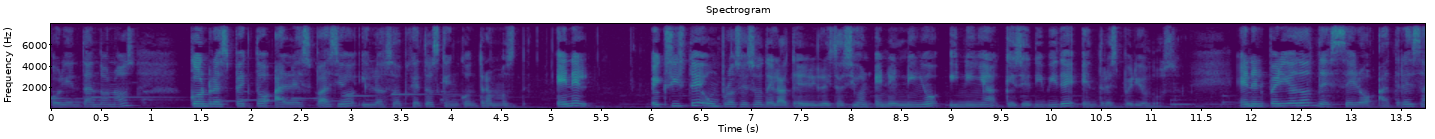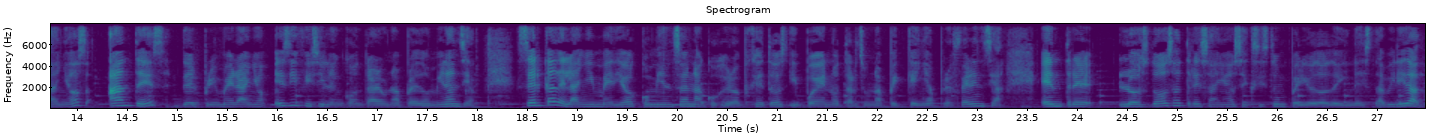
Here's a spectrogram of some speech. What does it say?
orientándonos con respecto al espacio y los objetos que encontramos en él. Existe un proceso de lateralización en el niño y niña que se divide en tres periodos. En el periodo de 0 a 3 años, antes del primer año, es difícil encontrar una predominancia. Cerca del año y medio comienzan a coger objetos y puede notarse una pequeña preferencia. Entre los 2 a 3 años existe un periodo de inestabilidad.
